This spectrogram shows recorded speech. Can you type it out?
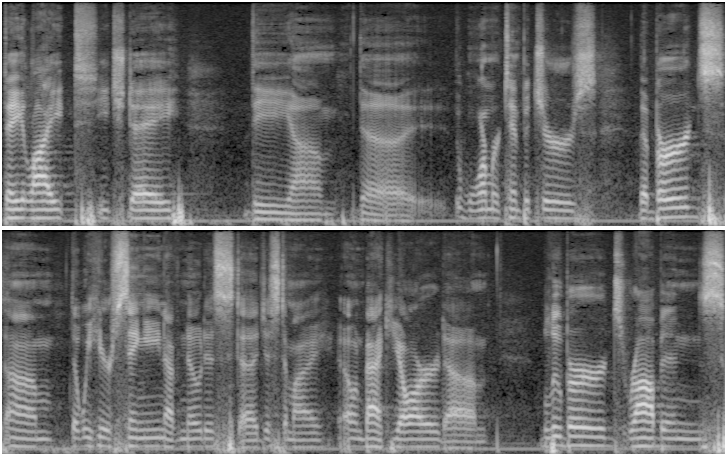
daylight each day, the, um, the warmer temperatures, the birds um, that we hear singing. I've noticed uh, just in my own backyard um, bluebirds, robins,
